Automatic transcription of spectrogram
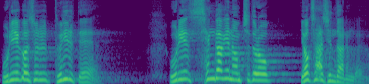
우리의 것을 드릴 때 우리의 생각에 넘치도록 역사하신다는 거예요.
